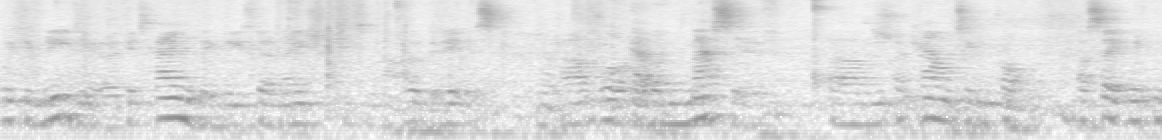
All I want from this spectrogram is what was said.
Wikimedia, if it's handling these donations, and I hope it is, uh, will have a massive um, accounting problem. I say we can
